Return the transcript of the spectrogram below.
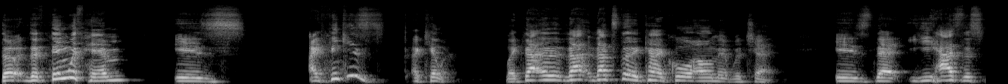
the The thing with him is, I think he's a killer. Like that. That that's the kind of cool element with Chet is that he has this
